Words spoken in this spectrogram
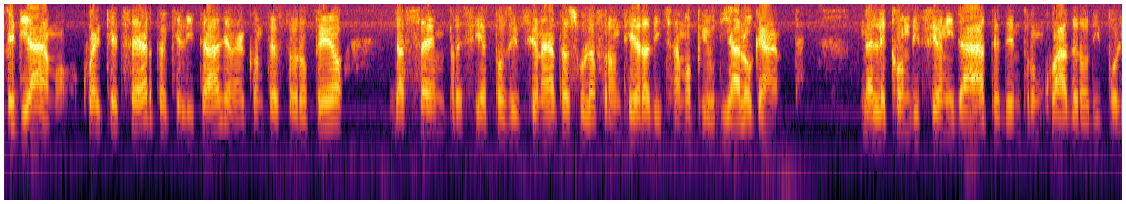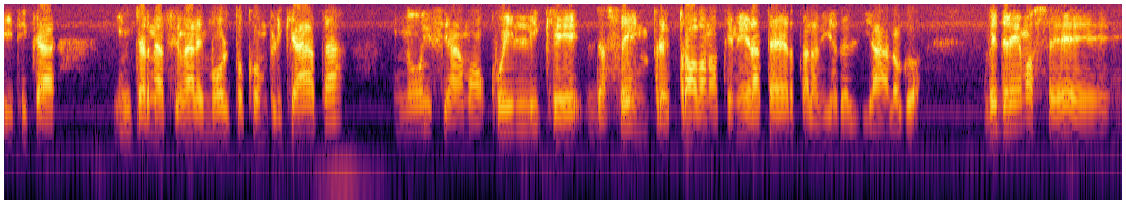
vediamo, quel che è certo è che l'Italia nel contesto europeo da sempre si è posizionata sulla frontiera diciamo più dialogante nelle condizioni date, dentro un quadro di politica internazionale molto complicata, noi siamo quelli che da sempre provano a tenere aperta la via del dialogo. Vedremo se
